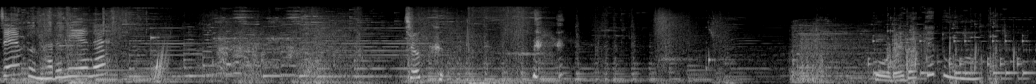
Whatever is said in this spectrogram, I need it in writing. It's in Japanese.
全部丸見えね。直。これだけとは。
